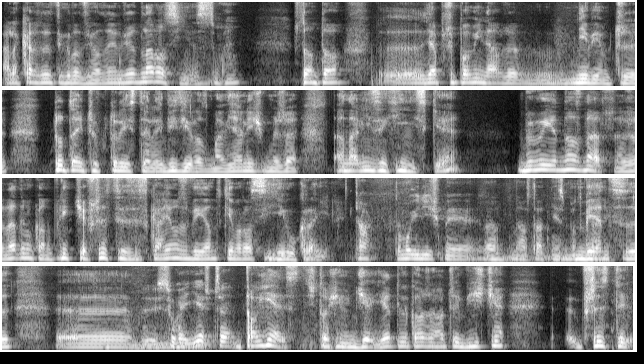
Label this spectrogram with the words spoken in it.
ale każde z tych rozwiązań dla Rosji jest złe. Zresztą to e, ja przypominam, że nie wiem, czy tutaj, czy w którejś z telewizji rozmawialiśmy, że analizy chińskie były jednoznaczne, że na tym konflikcie wszyscy zyskają z wyjątkiem Rosji i Ukrainy. Tak, to mówiliśmy na, na ostatnie spotkanie. Więc e, Słuchaj, jeszcze to jest, to się dzieje, tylko że oczywiście wszyscy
